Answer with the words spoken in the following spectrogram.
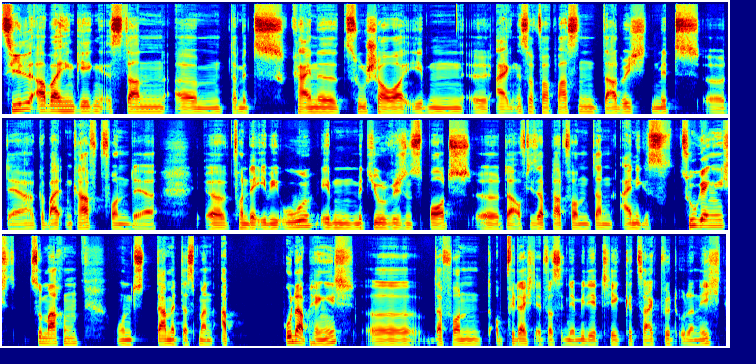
Ziel aber hingegen ist dann, ähm, damit keine Zuschauer eben äh, Ereignisse verpassen, dadurch mit äh, der geballten Kraft von der, äh, von der EBU, eben mit Eurovision Sport, äh, da auf dieser Plattform dann einiges zugänglich zu machen und damit, dass man ab unabhängig äh, davon, ob vielleicht etwas in der Mediathek gezeigt wird oder nicht,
